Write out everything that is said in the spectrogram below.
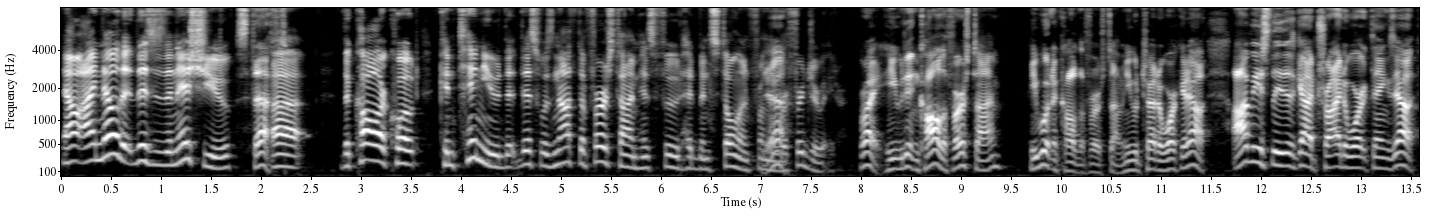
Now I know that this is an issue. It's theft. Uh, the caller quote continued that this was not the first time his food had been stolen from Yeah. the refrigerator. Right. He didn't call the first time. He wouldn't have called the first time. He would try to work it out. Obviously, this guy tried to work things out.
